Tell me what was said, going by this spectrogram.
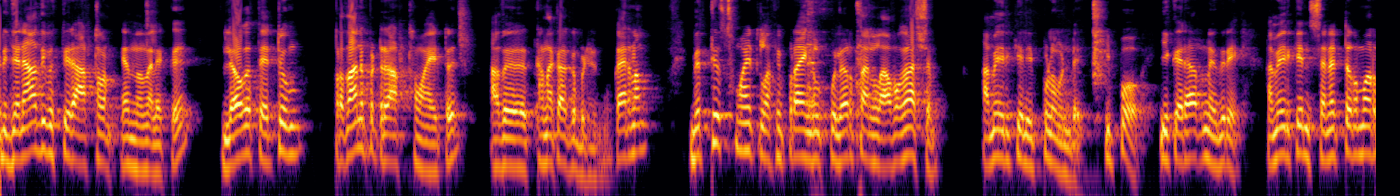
ഒരു ജനാധിപത്യ രാഷ്ട്രം എന്ന നിലയ്ക്ക് ലോകത്തെ ഏറ്റവും പ്രധാനപ്പെട്ട രാഷ്ട്രമായിട്ട് അത് കണക്കാക്കപ്പെട്ടിരുന്നു. കാരണം വ്യത്യസ്തമായിട്ടുള്ള അഭിപ്രായങ്ങൾ പുലർത്താനുള്ള അവകാശം അമേരിക്കയിൽ ഇപ്പോഴുമുണ്ട് ഇപ്പോൾ ഈ കരാറിനെതിരെ അമേരിക്കൻ സെനറ്റർമാർ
